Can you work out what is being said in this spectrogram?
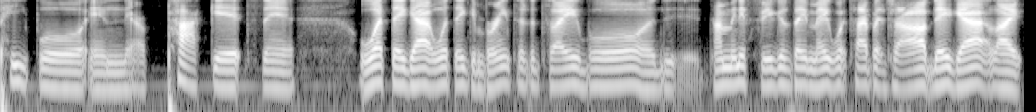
people in their pockets and what they got, what they can bring to the table, and how many figures they make, what type of job they got. Like,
